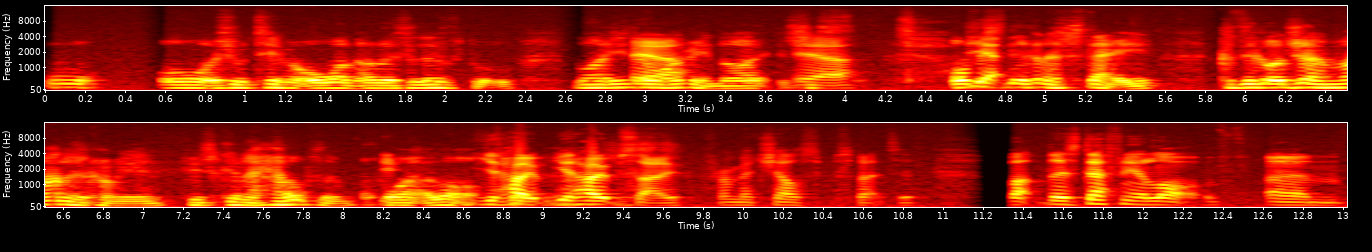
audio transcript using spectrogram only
Or, or if your team or want to go to Liverpool, like you know Yeah. what I mean? Like, it's Yeah. just, obviously they're going to stay because they've got a German manager coming in who's going to help them quite a lot. You'd hope, you'd hope so from a Chelsea perspective, but there's definitely a lot of. Um,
